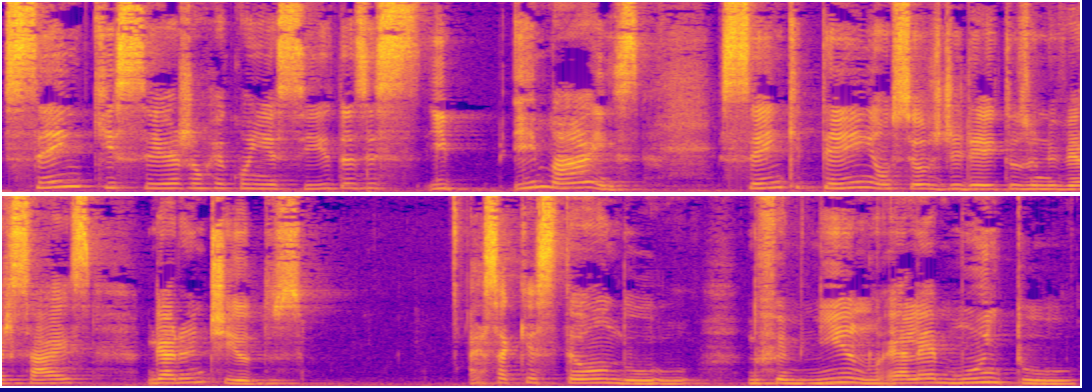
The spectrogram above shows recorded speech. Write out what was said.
sem que sejam reconhecidas e, e, e mais, sem que tenham seus direitos universais garantidos. Essa questão do, do feminino, ela é muito,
